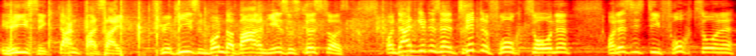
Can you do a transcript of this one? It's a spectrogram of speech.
riesig dankbar sein für diesen wunderbaren Jesus Christus. Und dann gibt es eine dritte Fruchtzone. Und das ist die Fruchtzone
